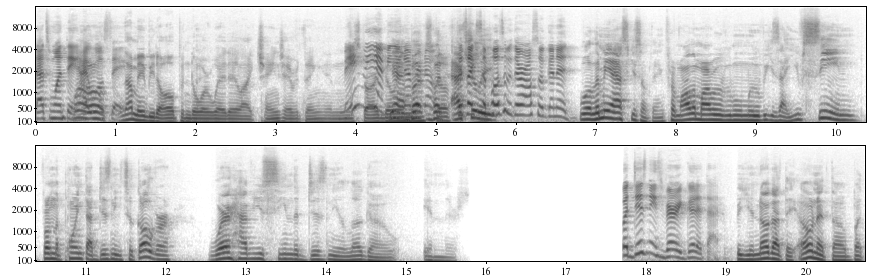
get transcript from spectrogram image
That's one thing I will say. That may be the open door where they like change everything and Maybe, start I mean, doing you Yeah, but- know. but actually- like supposedly they're also gonna. Well, let me ask you something. From all the Marvel movies that you've seen from the point that Disney took over, where have you seen the Disney logo in there? But Disney's very good at that. But you know that they own it though. But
